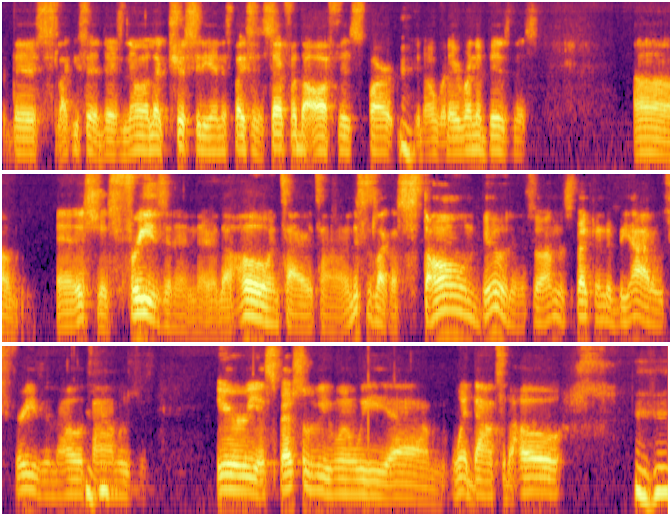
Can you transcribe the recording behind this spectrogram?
There's like you said, there's no electricity in this place except for the office part, mm-hmm. you know, where they run a business. Um, and it's just freezing in there the whole entire time. And this is like a stone building, so I'm expecting to be hot. It was freezing the whole time. Mm-hmm. It was just eerie, especially when we um, went down to the hole. Mm-hmm.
